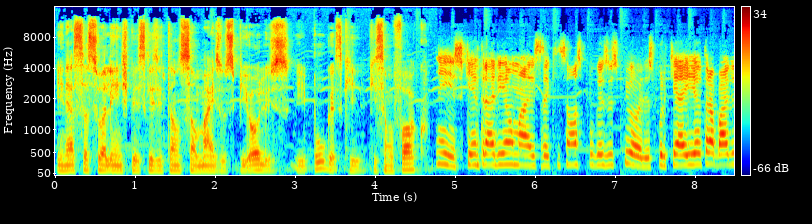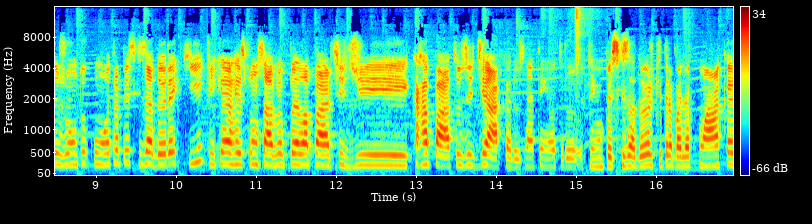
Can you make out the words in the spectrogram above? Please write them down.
E nessa sua linha de pesquisa, então, são mais os piolhos e pulgas que, que são o foco? Isso, que entrariam mais aqui são as pulgas e os piolhos, porque aí eu trabalho junto com outra pesquisadora que fica responsável pela parte de carrapatos e de ácaros, né? Tem outro, tem um pesquisador que trabalha com ácaros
